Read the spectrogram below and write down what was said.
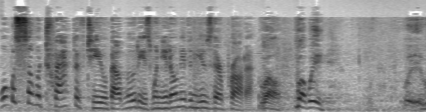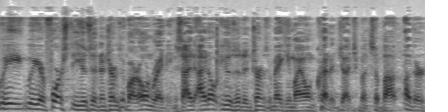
What was so attractive to you about Moody's when you don't even use their product? Well, well, we. We, we are forced to use it in terms of our own ratings. I, I don't use it in terms of making my own credit judgments about other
